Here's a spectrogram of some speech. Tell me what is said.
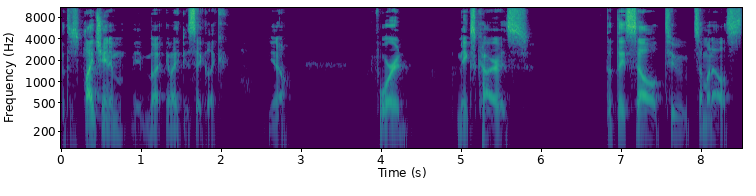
with the supply chain, it, it might it might be cyclic. You know, Ford makes cars that they sell to someone else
